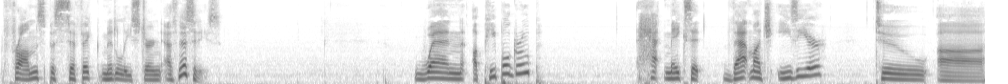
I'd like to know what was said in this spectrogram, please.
from specific Middle Eastern ethnicities. When a people group ha- makes it that much easier to uh,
